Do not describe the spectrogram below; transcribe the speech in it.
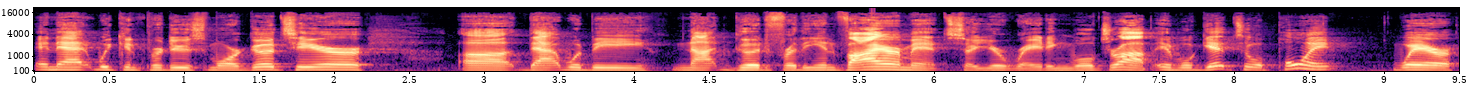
and that we can produce more goods here, uh, that would be not good for the environment. So your rating will drop. It will get to a point where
